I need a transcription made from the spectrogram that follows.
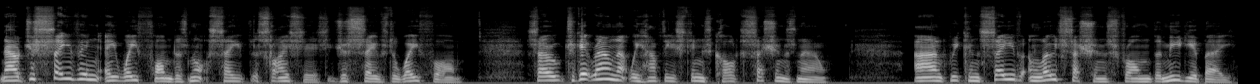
Now just saving a waveform does not save the slices, it just saves the waveform. So to get around that we have these things called sessions now. And we can save and load sessions from the media bay.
